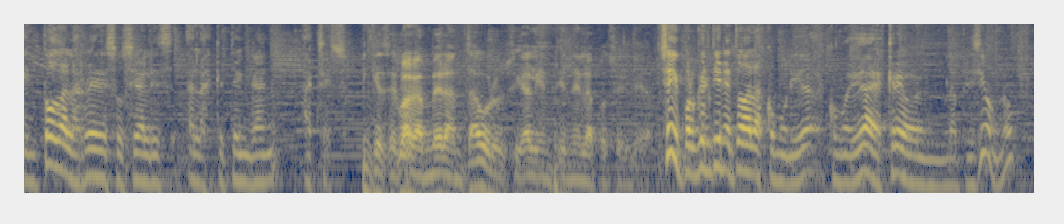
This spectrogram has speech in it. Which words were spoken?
en todas las redes sociales a las que tengan acceso. Y que se lo hagan ver a Antauro si alguien tiene la posibilidad. Sí, porque él tiene todas las comodidades, creo, en la prisión, ¿no?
